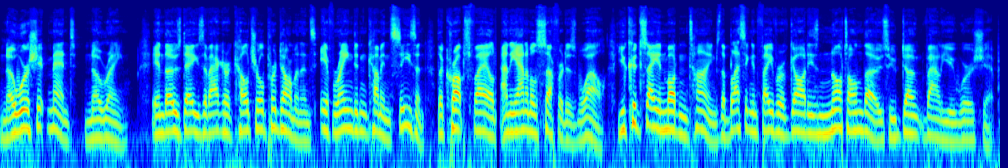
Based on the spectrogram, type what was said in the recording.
No worship meant no rain. In those days of agricultural predominance, if rain didn't come in season, the crops failed and the animals suffered as well. You could say in modern times, the blessing and favor of God is not on those who don't value worship.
